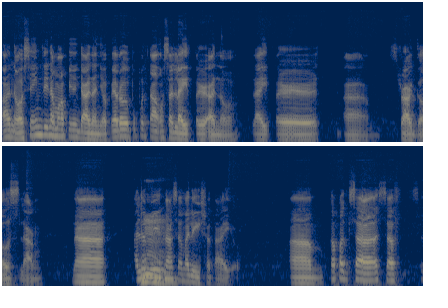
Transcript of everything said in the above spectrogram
ano, same din ang mga pinagdaanan nyo, pero pupunta ako sa lighter, ano, lighter um, struggles lang. Na, alam mo yun, Hmm. nasa Malaysia tayo. Um, kapag sa, sa, sa,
